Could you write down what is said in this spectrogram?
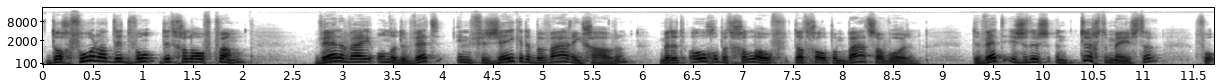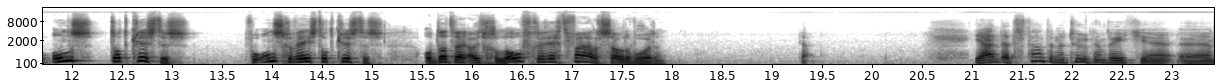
doch voordat dit, dit geloof kwam, werden wij onder de wet in verzekerde bewaring gehouden, met het oog op het geloof dat geopenbaard zal worden. De wet is dus een tuchtmeester voor ons tot Christus, voor ons geweest tot Christus, opdat wij uit geloof gerechtvaardigd zouden worden. Ja, dat staat er natuurlijk een beetje, ehm,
